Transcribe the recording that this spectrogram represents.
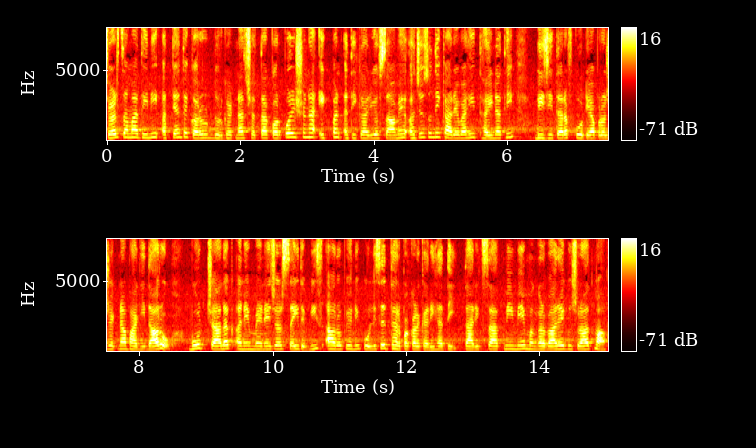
જળ સમાધિની અત્યંત કરુણ દુર્ઘટના છતાં કોર્પોરેશનના એક પણ અધિકારીઓ સામે હજુ સુધી કાર્યવાહી થઈ નથી. બીજી તરફ કોટિયા પ્રોજેક્ટના ભાગીદારો, બોટ ચાલક અને મેનેજર સહિત વીસ આરોપીઓની પોલીસે ધરપકડ કરી હતી. તારીખ સાતમી મે મંગળવારે ગુજરાતમાં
